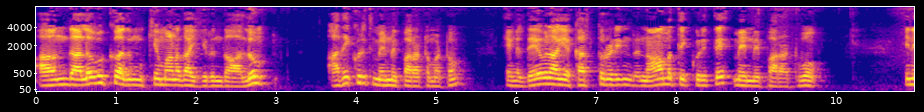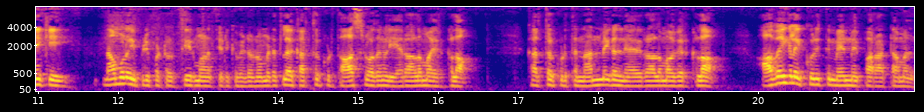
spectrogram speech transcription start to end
அந்த அளவுக்கு அது முக்கியமானதாக இருந்தாலும் அதை குறித்து மேன்மை பாராட்ட மாட்டோம். எங்கள் தேவனாகிய கர்த்தருடைய நாமத்தை குறித்தே மேன்மை பாராட்டுவோம். இன்னைக்கு நாமளும் இப்படிப்பட்ட ஒரு தீர்மானத்தை எடுக்க வேண்டும். நம்ம இடத்துல கர்த்தர் கொடுத்த ஆசீர்வாதங்கள் ஏராளமாக இருக்கலாம். கர்த்தர் கொடுத்த நன்மைகள் ஏராளமாக இருக்கலாம். அவைகளை குறித்து மேன்மை பாராட்டாமல்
